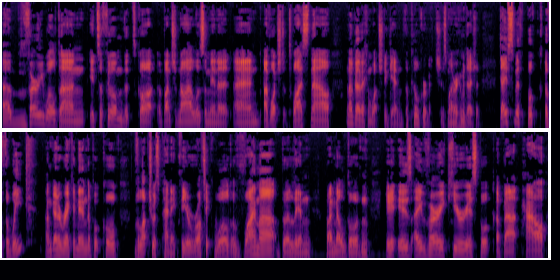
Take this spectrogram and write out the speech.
Uh, very well done. It's a film that's got a bunch of nihilism in it, and I've watched it twice now, and I'll go back and watch it again. The Pilgrimage is my recommendation. Dave Smith Book of the Week. I'm going to recommend a book called Voluptuous Panic, The Erotic World of Weimar Berlin by Mel Gordon. It is a very curious book about how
